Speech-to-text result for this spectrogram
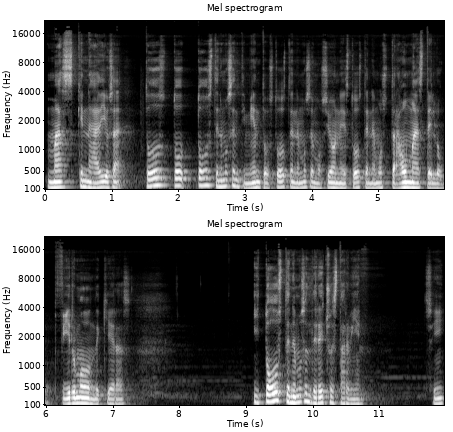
más que nadie. O sea, todos, todos tenemos sentimientos, todos tenemos emociones, todos tenemos traumas, te lo firmo donde quieras. Y todos tenemos el derecho a estar bien. ¿Sí?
